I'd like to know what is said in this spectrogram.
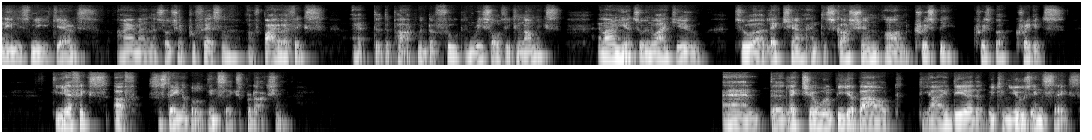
name is Mickey Gjerris. I am an associate professor of bioethics at the Department of Food and Resource Economics, and I'm here to invite you to a lecture and discussion on CRISPY, CRISPR crickets, the ethics of sustainable insects production. And the lecture will be about the idea that we can use insects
